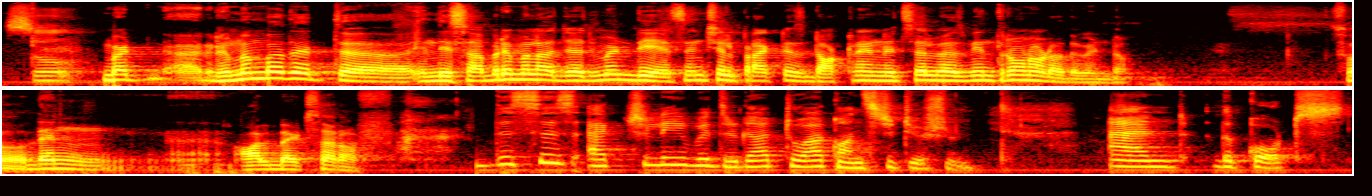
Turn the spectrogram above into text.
So, But uh, remember that uh, in the Sabarimala judgment, the essential practice doctrine itself has been thrown out of the window. So then uh, all bets are off. This is actually with regard to our constitution and the courts.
